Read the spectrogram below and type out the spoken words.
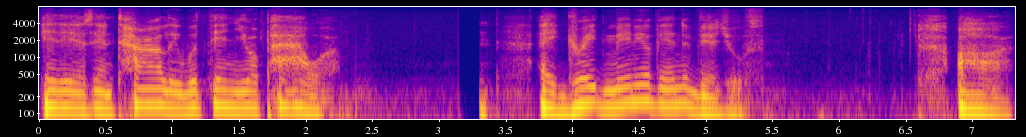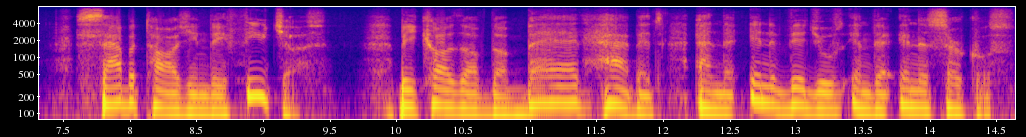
it is entirely within your power a great many of individuals are sabotaging their futures because of the bad habits and the individuals in their inner circles.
